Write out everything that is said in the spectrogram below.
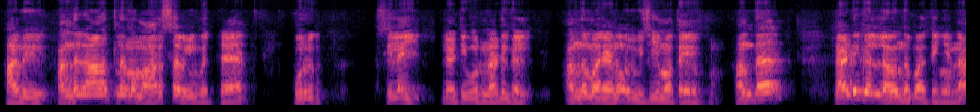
அது அந்த காலத்துல நம்ம அரசர்கள் வச்ச ஒரு சிலை. இல்லாட்டி ஒரு நடுகள் அந்த மாதிரியான ஒரு விஷயமா தான் இருக்கும். அந்த நடுகளில் வந்து பாத்தீங்கன்னா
